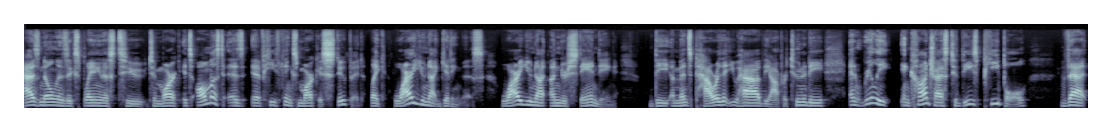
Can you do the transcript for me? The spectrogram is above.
as Nolan's explaining this to to Mark, it's almost as if he thinks Mark is stupid. Like, why are you not getting this? Why are you not understanding the immense power that you have, the opportunity, and really in contrast to these people that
